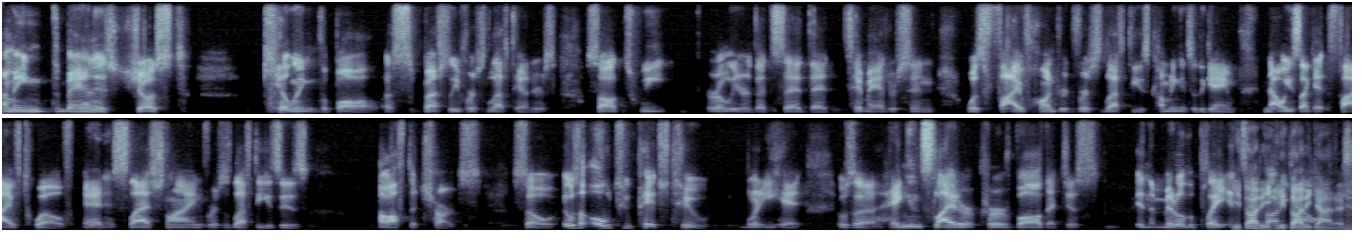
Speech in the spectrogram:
I mean, the man is just killing the ball, especially versus left-handers. Saw a tweet earlier that said that Tim Anderson was 500 versus lefties coming into the game. Now he's like at 512, and his slash line versus lefties is off the charts. So it was an 0-2 pitch too, where he hit. It was a hanging slider, a curveball that just in the middle of the plate. He thought he, he, thought he got it.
